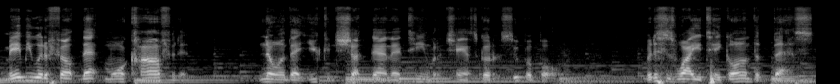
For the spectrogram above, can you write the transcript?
maybe you would have felt that more confident, knowing that you can shut down that team with a chance to go to the Super Bowl. But this is why you take on the best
